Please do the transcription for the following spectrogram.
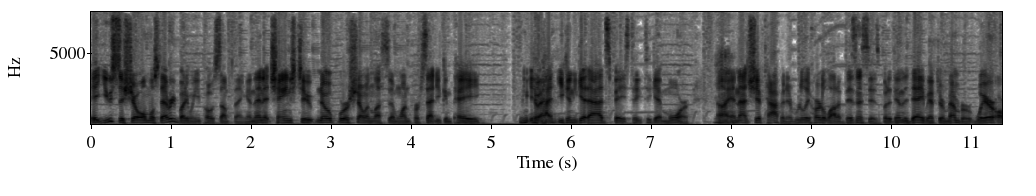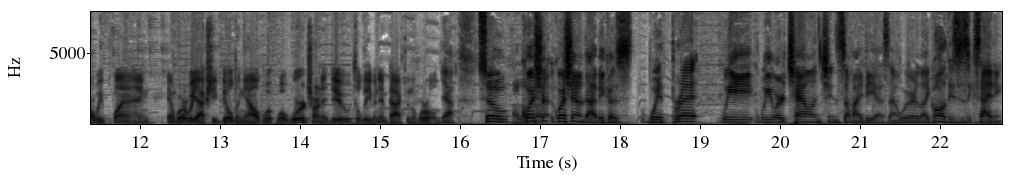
it used to show almost everybody when you post something, and then it changed to nope, we're showing less than one percent. You can pay, you know, ad- you can get ad space to, to get more. Uh, and that shift happened. It really hurt a lot of businesses. But at the end of the day, we have to remember where are we playing and where are we actually building out what, what we're trying to do to leave an impact in the world. Yeah. So love question question on that because with Brett we we were challenging some ideas and we were like, oh, this is exciting.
